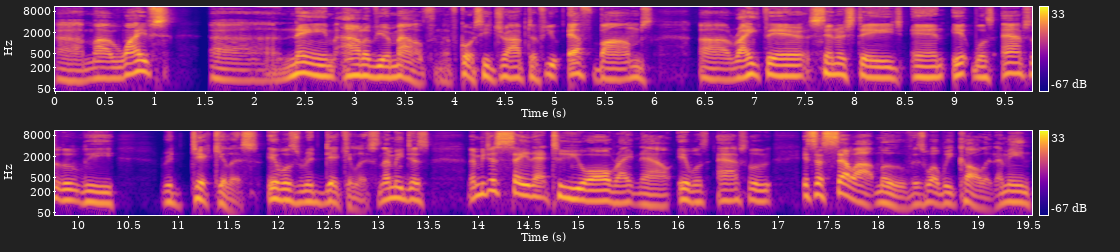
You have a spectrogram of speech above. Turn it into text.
uh, my wife's uh, name out of your mouth. Of course, he dropped a few F bombs uh, right there, center stage, and it was absolutely ridiculous. It was ridiculous. Let me just let me just say that to you all right now. It was absolute. It's a sellout move, is what we call it. I mean,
